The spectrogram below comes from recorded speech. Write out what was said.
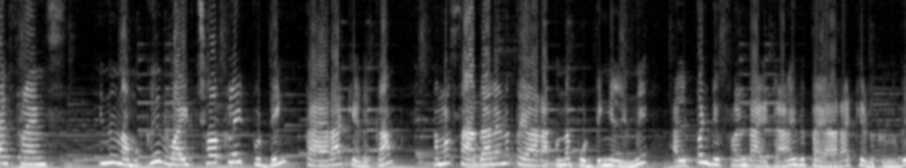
ഹായ് ഫ്രണ്ട്സ് ഇന്ന് നമുക്ക് വൈറ്റ് ചോക്ലേറ്റ് പുഡിംഗ് തയ്യാറാക്കിയെടുക്കാം നമ്മൾ സാധാരണ തയ്യാറാക്കുന്ന പുഡിങ്ങിൽ നിന്ന് അല്പം ഡിഫറെന്റ് ആയിട്ടാണ് ഇത് തയ്യാറാക്കിയെടുക്കുന്നത്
